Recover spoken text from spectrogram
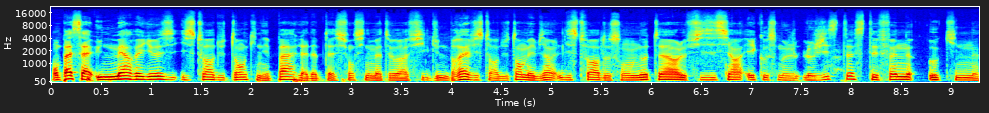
On passe à une merveilleuse histoire du temps qui n'est pas l'adaptation cinématographique d'une brève histoire du temps, mais bien l'histoire de son auteur, le physicien et cosmologiste Stephen Hawking.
